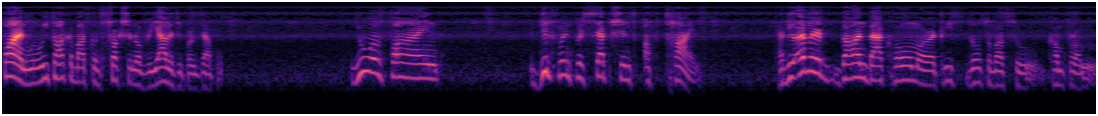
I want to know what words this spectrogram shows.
find when we talk about construction of reality, for example, you will find different perceptions of time. Have you ever gone back home, or at least those of us who come from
